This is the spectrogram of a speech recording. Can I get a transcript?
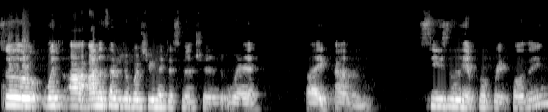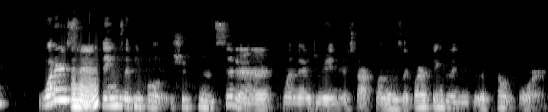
So, with uh, on the subject of what you had just mentioned, with like um, seasonally appropriate clothing, what are some mm-hmm. things that people should consider when they're doing their stock photos? Like, what are things that they need to account for?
